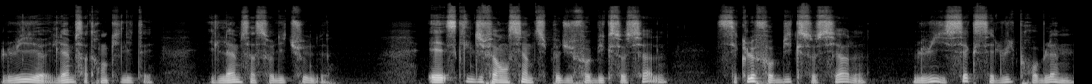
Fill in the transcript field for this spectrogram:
Lui, il aime sa tranquillité il aime sa solitude. Et ce qui le différencie un petit peu du phobique social, c'est que le phobique social, lui, il sait que c'est lui le problème.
